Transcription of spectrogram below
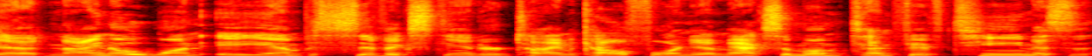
at 9.01 a.m. Pacific Standard Time, in California. Maximum 10.15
